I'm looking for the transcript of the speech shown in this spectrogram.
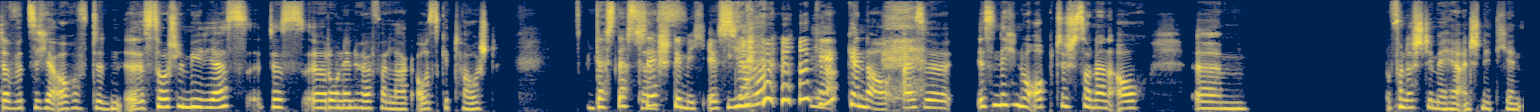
da wird sich ja auch auf den äh, Social Medias des äh, Ronen Hörverlag ausgetauscht. Dass das, das sehr stimmig ist. Ja, okay. ja, genau. Also ist nicht nur optisch, sondern auch ähm, von der Stimme her ein Schnittchen.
